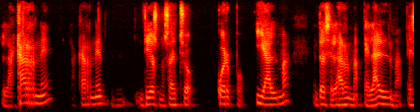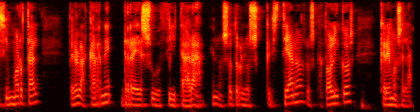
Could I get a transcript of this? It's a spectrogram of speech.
la carne, la carne, Dios nos ha hecho cuerpo y alma, entonces el alma, el alma es inmortal, pero la carne resucitará. Nosotros los cristianos, los católicos, creemos en la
